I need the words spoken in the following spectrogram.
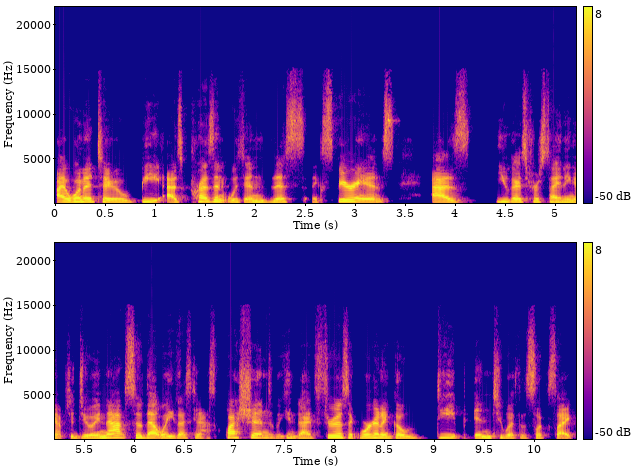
I wanted to be as present within this experience as you guys for signing up to doing that. So that way you guys can ask questions. We can dive through this. Like we're going to go deep into what this looks like.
